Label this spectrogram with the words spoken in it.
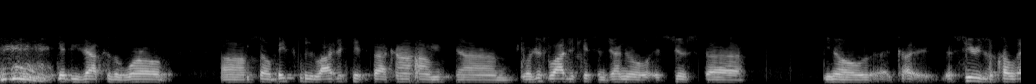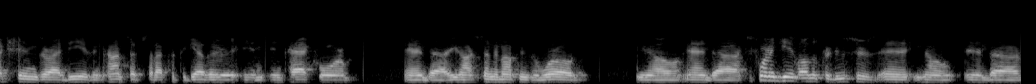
get these out to the world. Um, so basically, LogicKits.com, um, or just Logic Kits in general, it's just, uh, you know, a, a, series of collections or ideas and concepts that I put together in, in tag form, and uh, you know, I send them out through the world you know, and uh, just want to give other producers and you know and uh,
